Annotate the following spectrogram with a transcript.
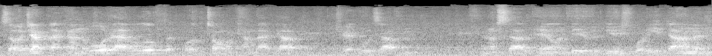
So I jumped back underwater to have a look, but by the time I come back up, Trev was up and, and I started hurling a bit of abuse, what have you done? And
